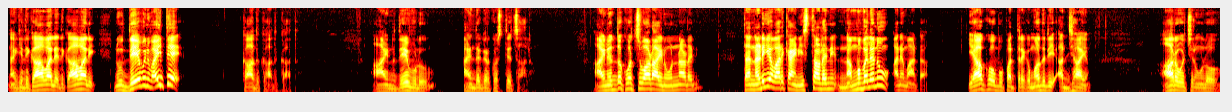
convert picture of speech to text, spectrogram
నాకు ఇది కావాలి అది కావాలి. నువ్వు దేవుని అయితే కాదు కాదు కాదు. ఆయన దేవుడు ఆయన దగ్గరకు వస్తే చాలు. ఆయన యుద్ధకు వచ్చేవాడు ఆయన ఉన్నాడని. తను అడిగే వారికి ఆయన ఇస్తాడని నమ్మవలెను అనే మాట. యాకోబు పత్రిక మొదటి అధ్యాయం ఆరో వచనంలో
